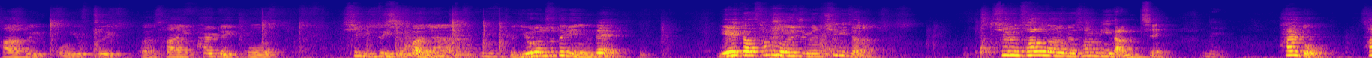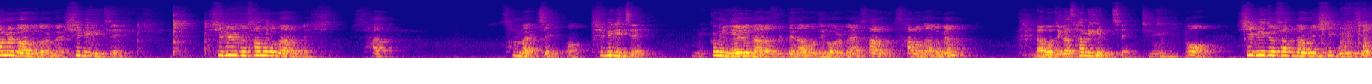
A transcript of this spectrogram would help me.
4도 있고 6도 있고 어, 4의 8도 있고 12도 있을 거 아니야. 네. 이런 수들이 있는데 얘에다 3 더해주면 7이잖아. 7은 4로 나누면 3이 남지. 네. 8도 3을 더하면 얼마야? 11이지. 11도 3으로 나누면 4 3 맞지? 어 11이지. 네. 그러면 얘는 나눴을 때 나머지가 얼마야? 4로, 4로 나누면 나머지가 3이겠지. 네. 어 12도 3 더하면 15지.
